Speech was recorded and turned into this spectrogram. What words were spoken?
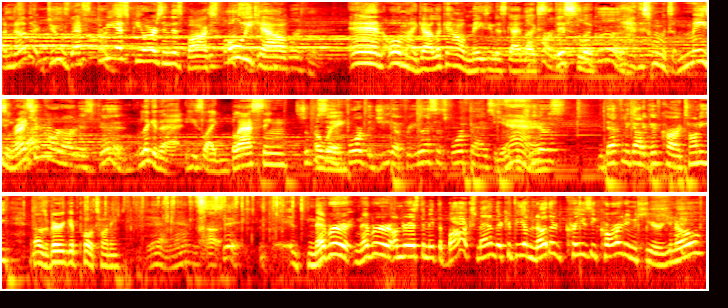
another dude. That's three SPRs in this box. Holy cow! And oh my god, look at how amazing this guy looks. card This is so look, good. yeah, this one looks amazing, right? That Sarah? card art is good. Look at that. He's like blasting Super away. Saiyan 4 Vegeta for USS 4 fans. Yeah. Vegetas, you definitely got a good card, Tony. That was a very good pull, Tony. Yeah, man, uh, sick. It's never, never underestimate the box, man. There could be another crazy card in here, you know.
